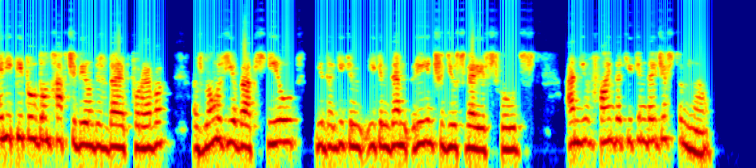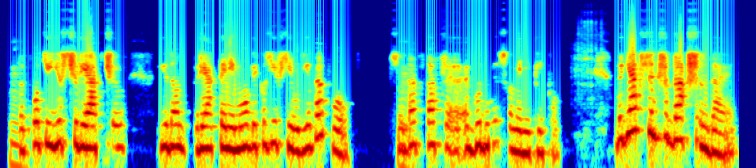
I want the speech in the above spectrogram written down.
Many people don't have to be on this diet forever. As long as you got healed, you, you can you can then reintroduce various foods, and you'll find that you can digest them now. Mm. That what you used to react to, you don't react anymore because you've healed your gut wall. So Mm. that's that's a, a good news for many people. The GAPS introduction diet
